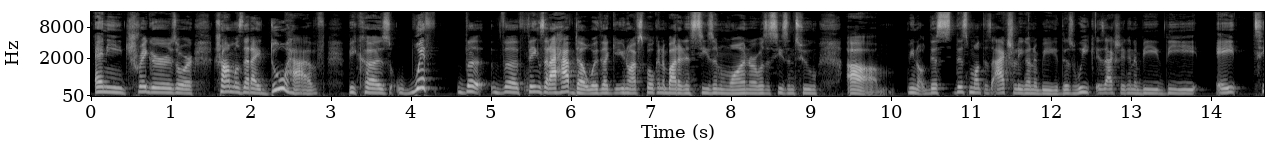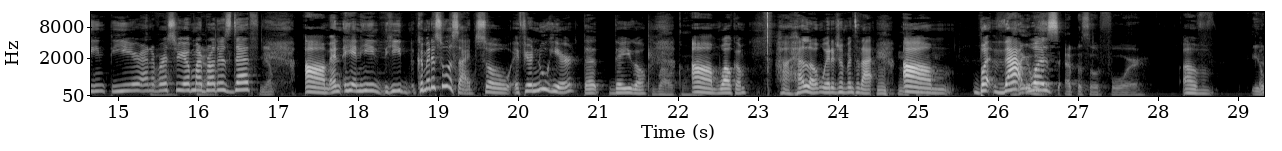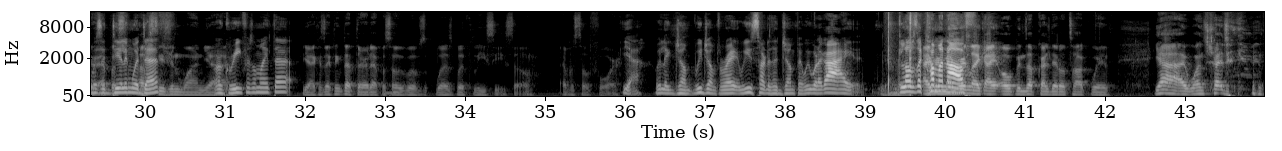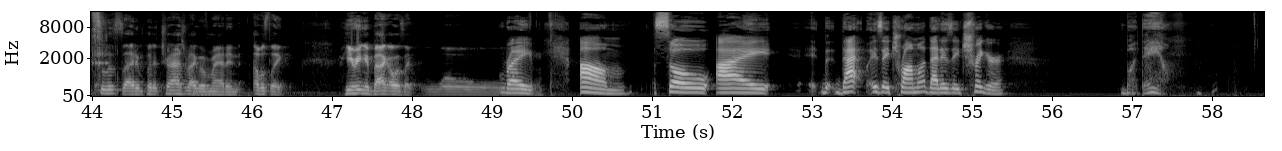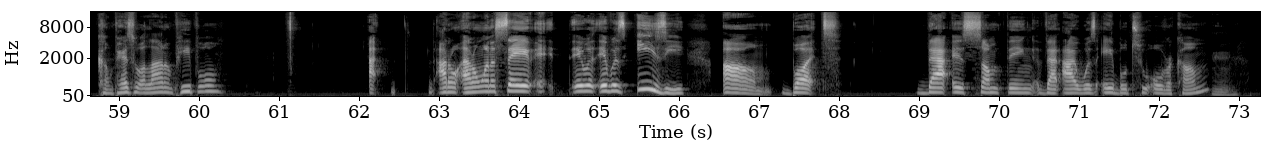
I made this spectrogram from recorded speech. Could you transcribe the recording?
any triggers or traumas that I do have because with the the things that I have dealt with, like you know, I've spoken about it in season one or was it season two? Um, you know, this this month is actually going to be this week is actually going to be the 18th year anniversary of my Yeah. brother's death. Yep. Um, and he, and he he committed suicide. So if you're new here, that there you go. Welcome. Um, welcome. Huh, hello. Way to jump into that. um, but I that it was, episode four. of Either Was it dealing with death? Season one, yeah. or grief or something like that. Yeah, because I think that third episode was was with Lisi, so episode four. Yeah, we like jumped. We jumped right. We started to jump in. We were like, all right, gloves are I coming remember, off. like I opened up Caldero Talk with, yeah, I once tried to commit suicide and put a trash bag over my head, and I was like, hearing it back, I was like, whoa, right. Um so i th- that is a trauma that is a trigger. But damn compared to a lot of people i i don't i don't want to say it, it was it was easy um but that is something that i was able to overcome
